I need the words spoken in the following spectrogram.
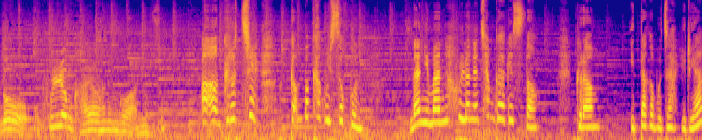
너 훈련 가야 하는 거 아니었어? 아, 그렇지. 깜빡하고 있었군. 난 이만 훈련에 참가하겠어. 그럼 이따가 보자, 유리야.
